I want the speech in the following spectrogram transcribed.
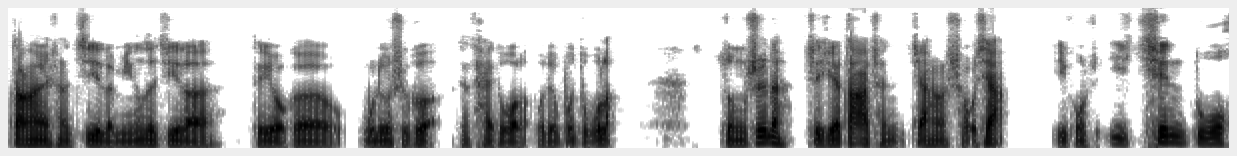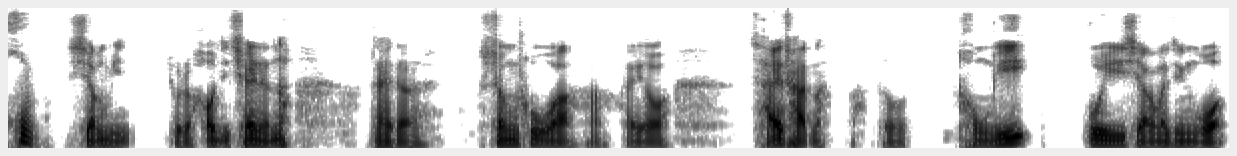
档案上记了名字，记了得有个五六十个，这太多了，我就不读了。总之呢，这些大臣加上手下，一共是一千多户降民，就是好几千人呢，带着牲畜啊啊，还有财产呢啊，都统一归降了金国。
